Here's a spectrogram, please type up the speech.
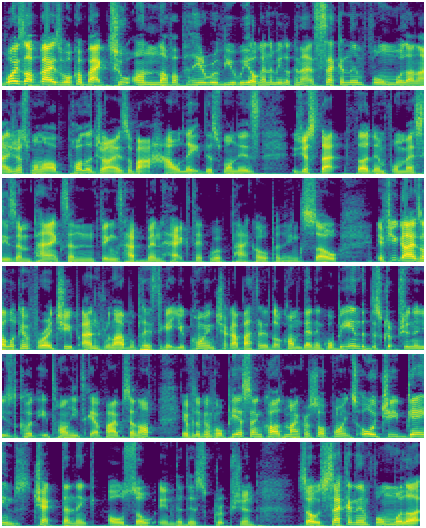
What is up guys, welcome back to another play review. We are going to be looking at second inform Muller and I just want to apologize about how late this one is. It's just that third inform Messi's and packs and things have been hectic with pack openings. So if you guys are looking for a cheap and reliable place to get your coin, check out Battle.com. The link will be in the description and use the code ITANI to get 5% off. If you're looking for PSN cards, Microsoft points or cheap games, check the link also in the description. So second inform Muller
